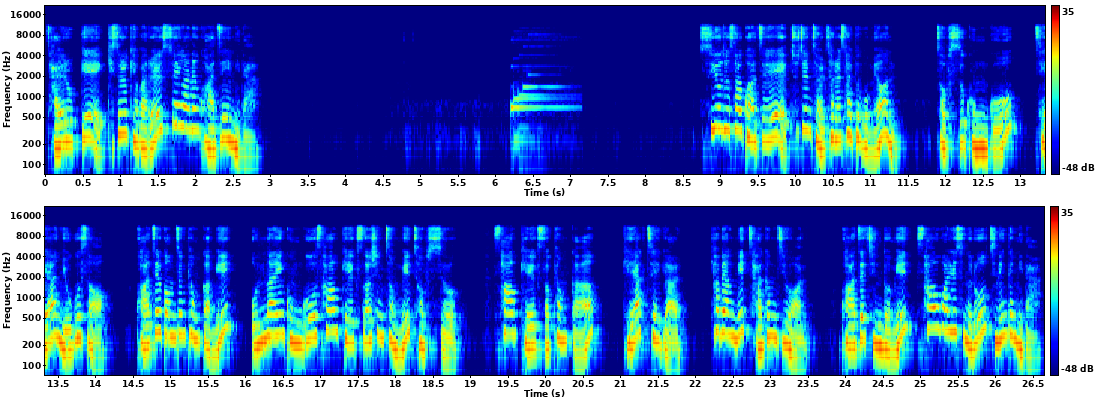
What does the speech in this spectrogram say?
자유롭게 기술 개발을 수행하는 과제입니다. 수요조사 과제의 추진 절차를 살펴보면 접수 공고, 제안 요구서, 과제 검증 평가 및 온라인 공고 사업 계획서 신청 및 접수, 사업 계획서 평가, 계약 체결, 협약 및 자금 지원, 과제 진도 및 사후 관리 순으로 진행됩니다.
